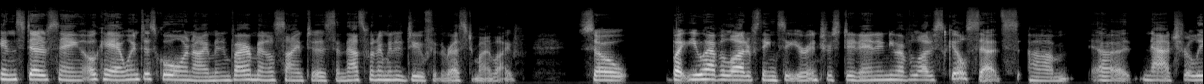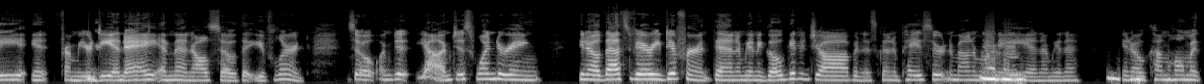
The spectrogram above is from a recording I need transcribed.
instead of saying, okay, I went to school and I'm an environmental scientist and that's what I'm going to do for the rest of my life. So, but you have a lot of things that you're interested in and you have a lot of skill sets um, uh, naturally in, from your DNA and then also that you've learned. So I'm just, yeah, I'm just wondering, you know, that's very different than I'm going to go get a job and it's going to pay a certain amount of money mm-hmm. and I'm going to you know come home at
